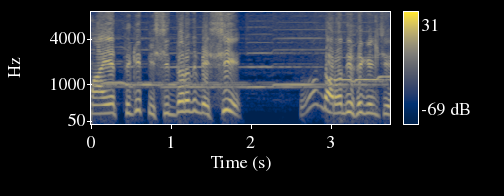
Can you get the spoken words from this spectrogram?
মায়ের থেকে পিসির দরদ বেশি। ও দরদি হয়ে গেছে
